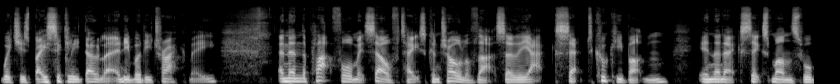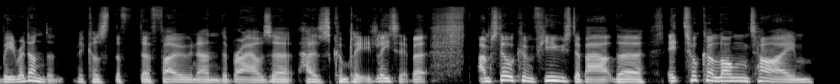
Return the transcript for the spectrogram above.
which is basically don't let anybody track me. And then the platform itself takes control of that. So the accept cookie button in the next six months will be redundant because the, the phone and the browser has completely deleted it. But I'm still confused about the, it took a long time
